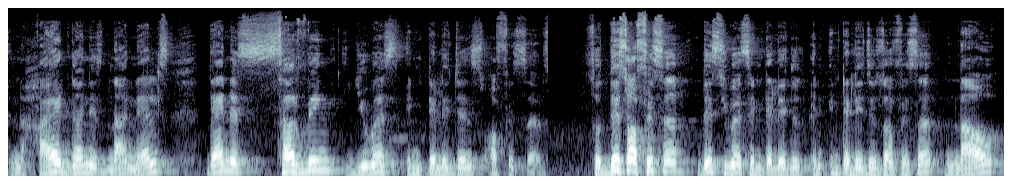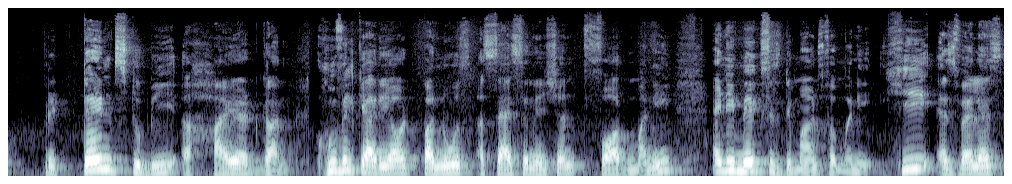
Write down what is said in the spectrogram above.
And the hired gun is none else than a serving US intelligence officer. So this officer, this US intelligence, intelligence officer now pretends to be a hired gun who will carry out Pannun's assassination for money and he makes his demands for money. He as well as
